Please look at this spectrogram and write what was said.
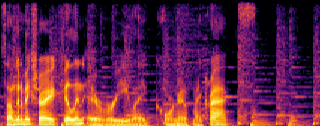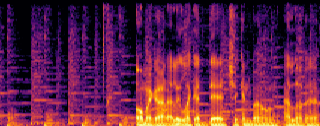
So I'm gonna make sure I fill in every like corner of my cracks. Oh my god, I look like a dead chicken bone. I love it.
